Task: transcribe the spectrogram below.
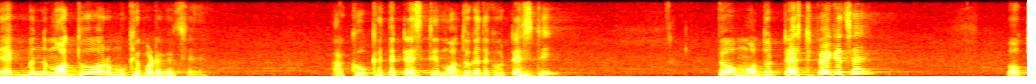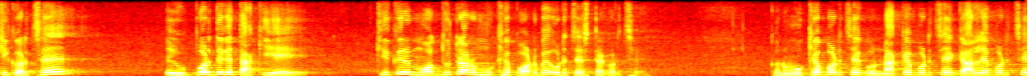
এক বিন্দু মধু ওর মুখে পড়ে গেছে। আর খুব খেতে টেস্টি মধু খেতে খুব টেস্টি তো মধুর টেস্ট পেয়ে গেছে। ও কি করছে, এই উপর দিকে তাকিয়ে কী করে মধুটা ওর মুখে পড়বে ওটা চেষ্টা করছে। কোনো মুখে পড়ছে, কোনো নাকে পড়ছে, গালে পড়ছে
